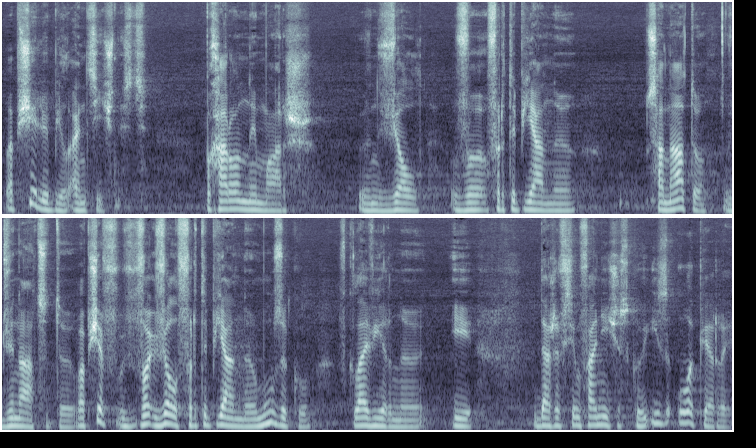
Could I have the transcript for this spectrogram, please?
вообще любил античность. Похоронный марш он ввел в фортепианную сонату, в двенадцатую, вообще ввел фортепианную музыку, в клавирную и даже в симфоническую из оперы,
